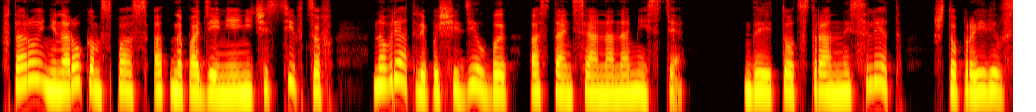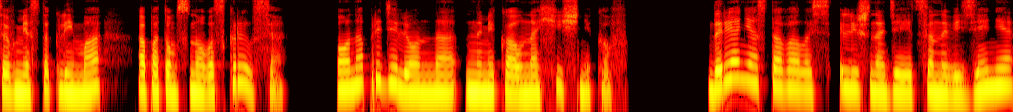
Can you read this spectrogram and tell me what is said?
Второй ненароком спас от нападения нечестивцев, но вряд ли пощадил бы, останься она на месте. Да и тот странный след, что проявился вместо клейма, а потом снова скрылся, он определенно намекал на хищников. Дарьяне оставалось лишь надеяться на везение,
